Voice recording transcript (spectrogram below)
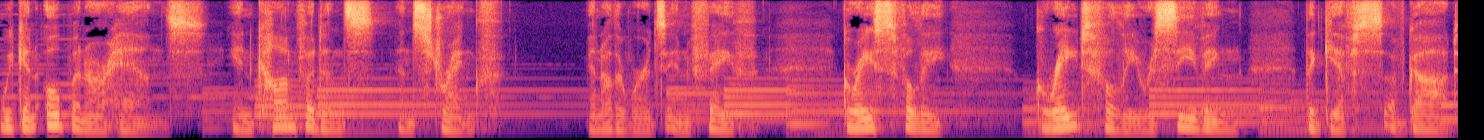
we can open our hands in confidence and strength. In other words, in faith, gracefully, gratefully receiving the gifts of God.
